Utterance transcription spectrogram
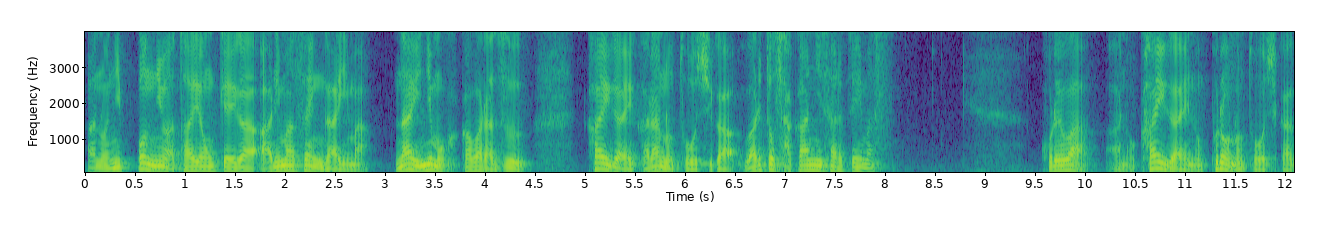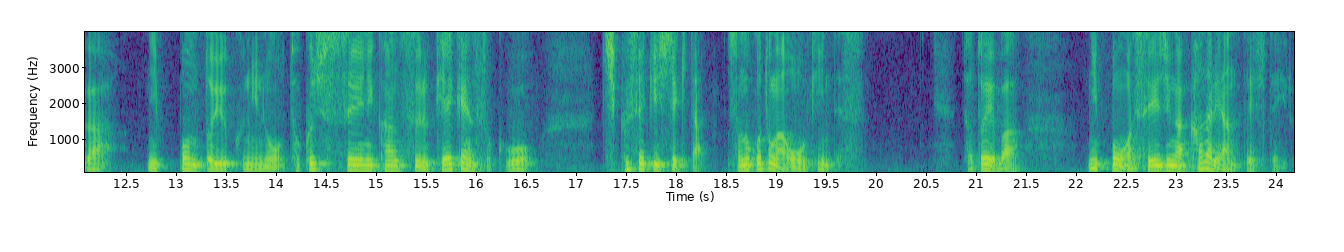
あの日本には体温計がありませんが今ないにもかかわらず海外からの投資が割と盛んにされています。これはあの海外のプロの投資家が日本という国の特殊性に関する経験則を蓄積してきたそのことが大きいんです。例えば日本は政治がかなり安定している。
